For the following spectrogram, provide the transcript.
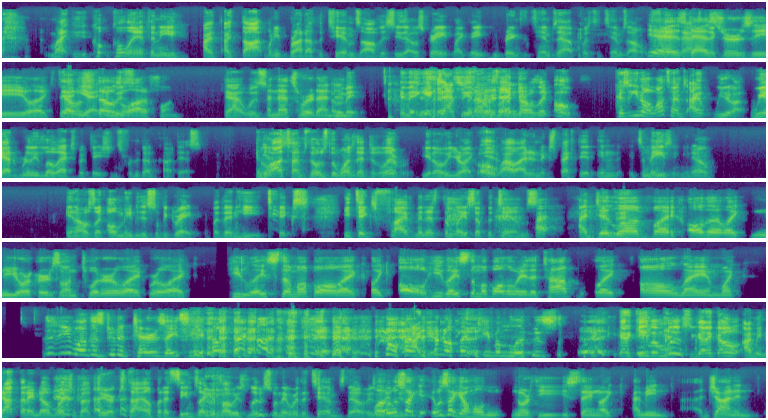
my Cole, Anthony. I, I thought when he brought out the Tims, obviously that was great. Like they he brings the Tims out, puts the Tims on. yeah, his dad's jersey, like that, That- was yeah, that was, was- a lot of fun. That was And that's where it ended. ama- and then, exactly. And I was like, I was like, oh, because you know, a lot of times I you know we had really low expectations for the dunk contest, and a lot of times those are the ones that deliver. You know, you're like, oh Yeah. wow, I didn't expect it, and it's Mhm. amazing. You know. And I was like, oh, maybe this will be great. But then he takes he takes five minutes to lace up the Tims. I, I did then- love like all the like New Yorkers on Twitter, like were like he laced them up all like like oh he laced them up all the way to the top, like all lame. Like you want this dude to tear his ACL? I do. don't know how to keep him loose. you got to keep them loose. You got to go. I mean, not that I know much about New York style, but it seems like it's always loose when they wear the Tims. No, Isn't Well, it was Isn't- like it was like a whole Northeast thing. Like I mean, Jon and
